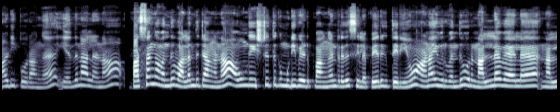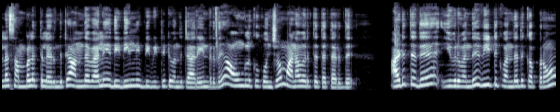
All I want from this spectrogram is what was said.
ஆடி போறாங்க. எதனாலனா பசங்க வந்து வளர்ந்துட்டாங்கன்னா அவங்க இஷ்டத்துக்கு முடிவு எடுப்பாங்கன்றது சில பேருக்கு தெரியும். ஆனா இவர் வந்து ஒரு நல்ல வேலை நல்ல சம்பளத்துல இருந்துட்டு அந்த வேலையை திடீர்னு இப்படி விட்டுட்டு வந்துட்டாரேன்றது அவங்களுக்கு கொஞ்சம் மன வருத்தத்தை தருது. அடுத்தது இவர் வந்து வீட்டுக்கு வந்ததுக்கப்புறம்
